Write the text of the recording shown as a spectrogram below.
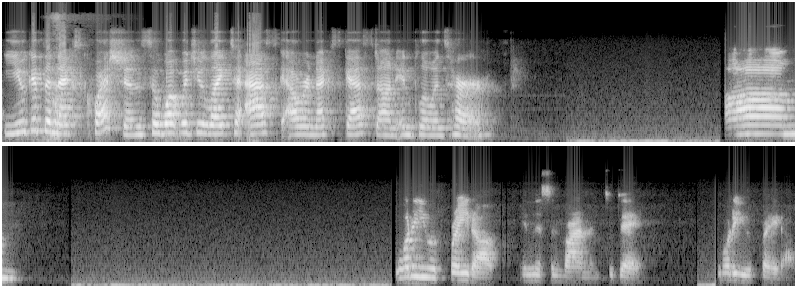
You get the next question. So, what would you like to ask our next guest on Influence Her? Um, what are you afraid of in this environment today? What are you afraid of?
